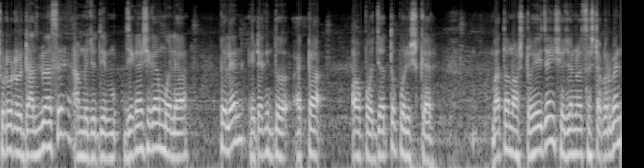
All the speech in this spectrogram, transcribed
ছোটো ছোটো ডাস্টবিন আছে। আপনি যদি যেখানে সেখানে ময়লা পেলেন এটা কিন্তু একটা অপর্যাপ্ত পরিষ্কার। বা তো নষ্ট হয়ে যায়, সেজন্য চেষ্টা করবেন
